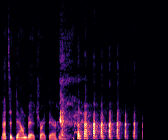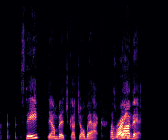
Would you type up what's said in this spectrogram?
That's a down bitch right there. See? Down bitch got your back. That's right. Love it.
